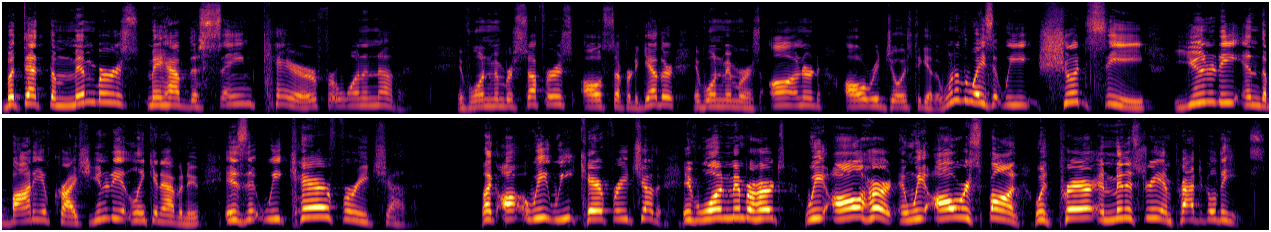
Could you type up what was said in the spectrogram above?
but that the members may have the same care for one another. If one member suffers, all suffer together. If one member is honored, all rejoice together. One of the ways that we should see unity in the body of Christ, unity at Lincoln Avenue, is that we care for each other. Like all, we, we care for each other. If one member hurts, we all hurt and we all respond with prayer and ministry and practical deeds.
